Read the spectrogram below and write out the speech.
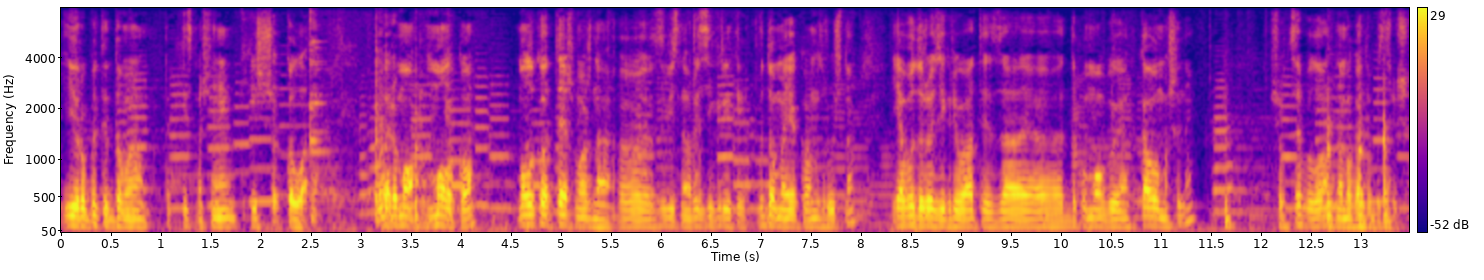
І робити вдома такий смачненький шоколад. Беремо молоко. Молоко теж можна, е, звісно, розігріти вдома, як вам зручно. Я буду розігрівати за е, допомогою кавомашини, щоб це було набагато швидше.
